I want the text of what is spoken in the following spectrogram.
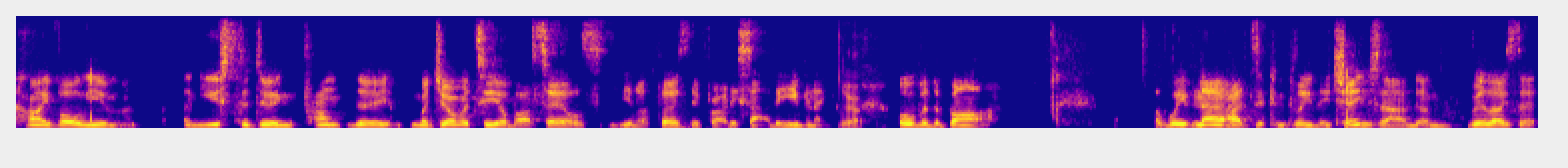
high volume and used to doing prom- the majority of our sales you know thursday friday saturday evening yeah. over the bar we've now had to completely change that and realize that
